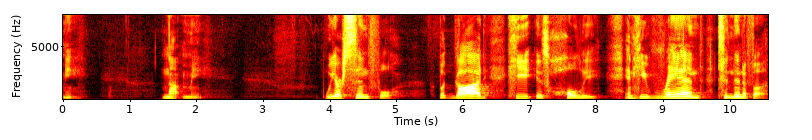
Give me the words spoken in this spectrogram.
me. Not me. We are sinful, but God, He is holy, and He ran to Nineveh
